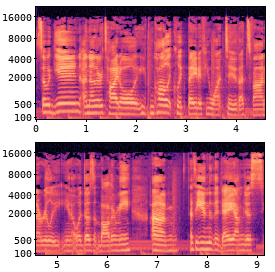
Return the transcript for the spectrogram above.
So, again, another title. You can call it clickbait if you want to. That's fine. I really, you know, it doesn't bother me. Um, at the end of the day, I'm just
